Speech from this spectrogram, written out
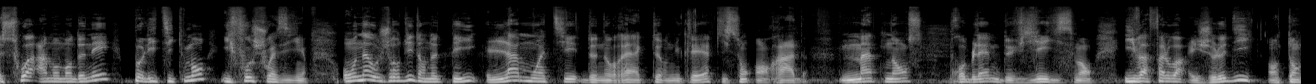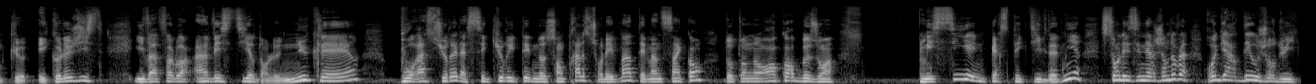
soit à un moment donné, politiquement, il faut choisir. On a aujourd'hui dans notre pays la moitié de nos réacteurs nucléaires qui sont en rade. Maintenance, problème de vieillissement. Il va falloir, et je le dis en tant qu'écologiste, il va falloir investir dans le nucléaire pour assurer la sécurité de nos centrales sur les 20 et 25 ans dont on aura encore besoin. Mais s'il y a une perspective d'avenir, ce sont les énergies renouvelables. Regardez aujourd'hui.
